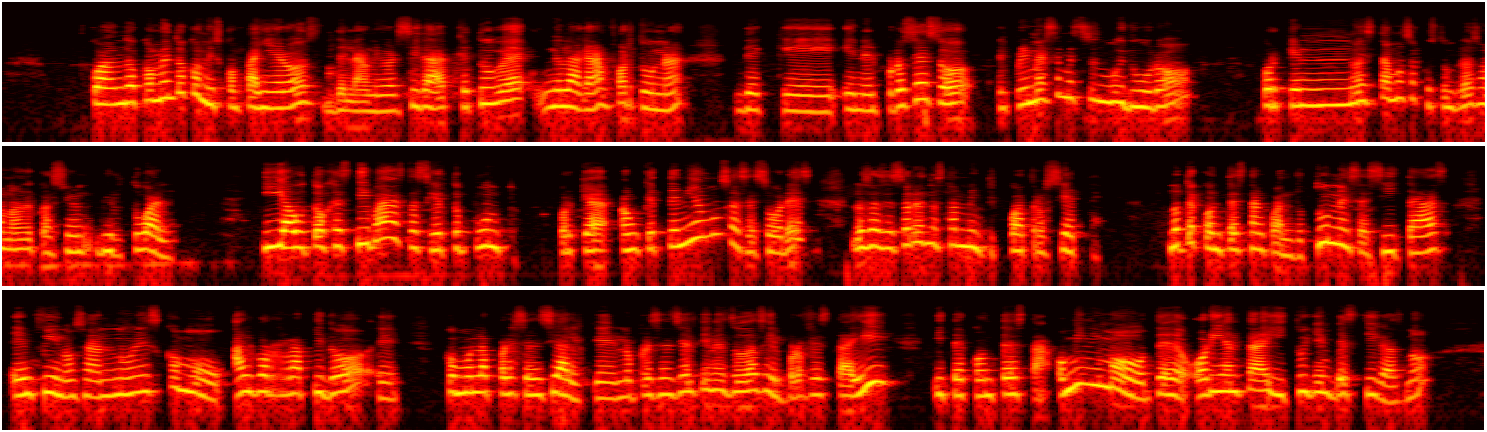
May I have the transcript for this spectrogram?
Cuando comento con mis compañeros de la universidad que tuve la gran fortuna de que en el proceso, el primer semestre es muy duro porque no estamos acostumbrados a una educación virtual y autogestiva hasta cierto punto, porque aunque teníamos asesores, los asesores no están 24/7 no te contestan cuando tú necesitas, en fin, o sea, no es como algo rápido eh, como la presencial, que lo presencial tienes dudas y el profe está ahí y te contesta, o mínimo te orienta y tú ya investigas, ¿no?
